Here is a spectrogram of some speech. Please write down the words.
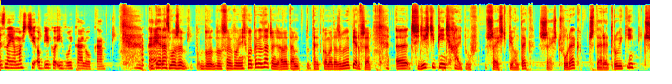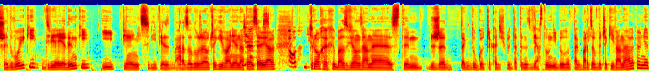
znajomości Obiego i wujka Luka. Okay. I teraz może, bo, bo w sumie powinniśmy od tego zacząć, ale tam te komentarze były pierwsze. E, 35 hypów, 6 piątek, 6 czwórek, 4 trójki, 3 dwójki, 2 jedynki i 5 slip. Jest bardzo duże oczekiwanie na ten serial. Trochę chyba związane z tym, że tak długo czekaliśmy na ten zwiastun i był on tak bardzo wyczekiwany, ale pewnie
